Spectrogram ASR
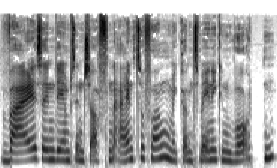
Weise in dem Sinn schaffen einzufangen, mit ganz wenigen Worten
